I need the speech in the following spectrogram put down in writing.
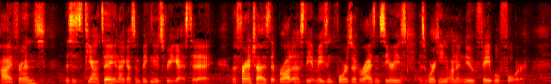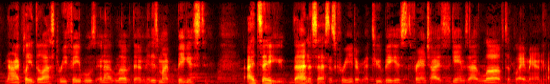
Hi, friends. This is Tiante, and I got some big news for you guys today. The franchise that brought us the amazing Forza Horizon series is working on a new Fable 4. Now, I played the last three Fables and I love them. It is my biggest I'd say that and Assassin's Creed are my two biggest franchises games that I love to play, man. I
